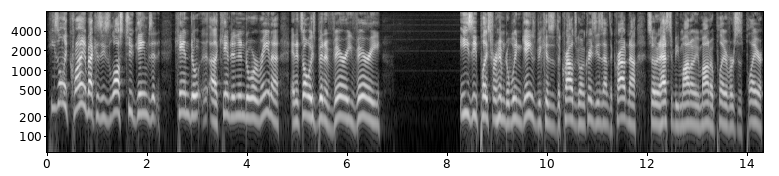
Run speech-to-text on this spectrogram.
He's only crying about it because he's lost two games at Cando, uh, Camden Indoor Arena, and it's always been a very, very easy place for him to win games because the crowd's going crazy. He doesn't have the crowd now, so it has to be mono a mano player versus player,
